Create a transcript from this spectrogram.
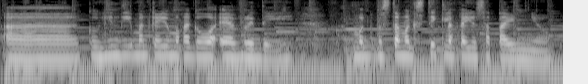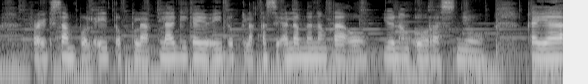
Uh, kung hindi man kayo makagawa everyday, mag, basta mag-stick lang kayo sa time nyo. For example, 8 o'clock. Lagi kayo 8 o'clock kasi alam na ng tao, yun ang oras nyo. Kaya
